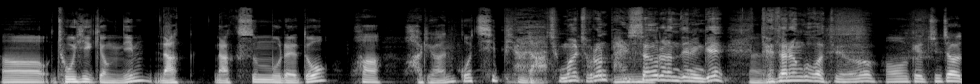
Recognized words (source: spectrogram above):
어, 조희경님, 낙, 낙순물에도 화, 화려한 꽃이 핀다. 정말 저런 발상을 한다는 게 네. 대단한 것 같아요. 어, 그 진짜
